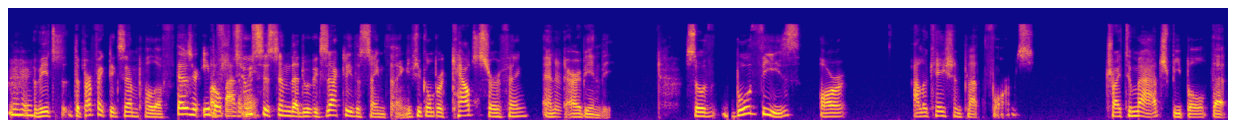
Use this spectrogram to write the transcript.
Mm-hmm. I mean, it's the perfect example of those are evil by the two systems that do exactly the same thing. If you compare couch surfing and Airbnb, so both these are allocation platforms. Try to match people that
